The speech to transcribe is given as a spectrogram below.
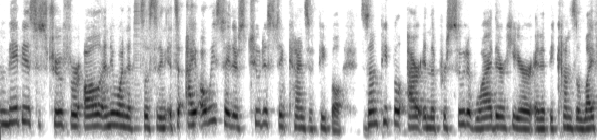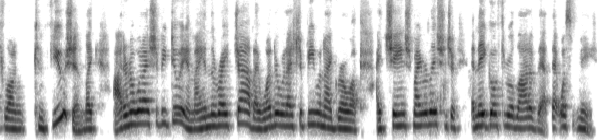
maybe this is true for all anyone that's listening. It's I always say there's two distinct kinds of people. Some people are in the pursuit of why they're here and it becomes a lifelong confusion. Like, I don't know what I should be doing. Am I in the right job? I wonder what I should be when I grow up. I changed my relationship. And they go through a lot of that. That wasn't me.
